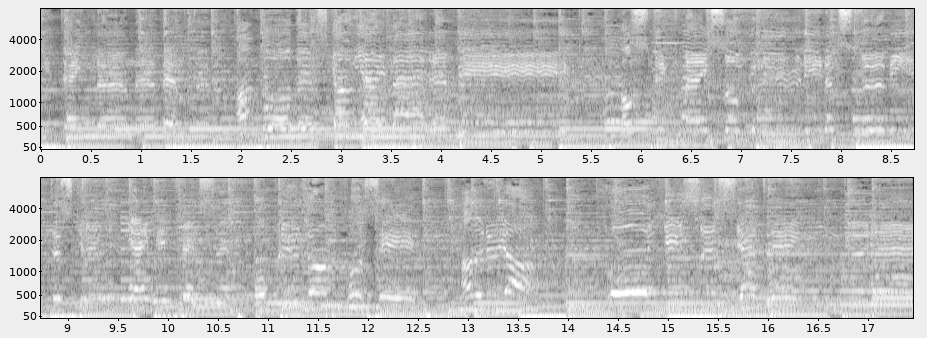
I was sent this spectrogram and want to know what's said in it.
ditt englene venter, av nåde skal jeg være med. Og smykk meg så brun i den snøhvite skru, jeg vil frelse, og brudgom får se. Halleluja! Å, Jesus, jeg trenger deg.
